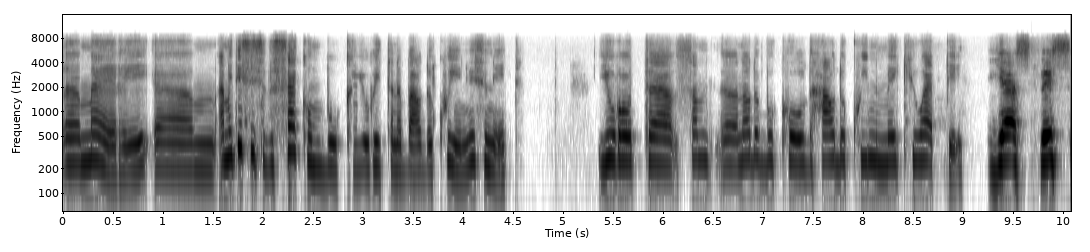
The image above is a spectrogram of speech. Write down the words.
uh, Mary. Um, I mean, this is the second book you've written about the Queen, isn't it? You wrote uh, some uh, another book called "How the Queen Make You Happy." Yes, this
